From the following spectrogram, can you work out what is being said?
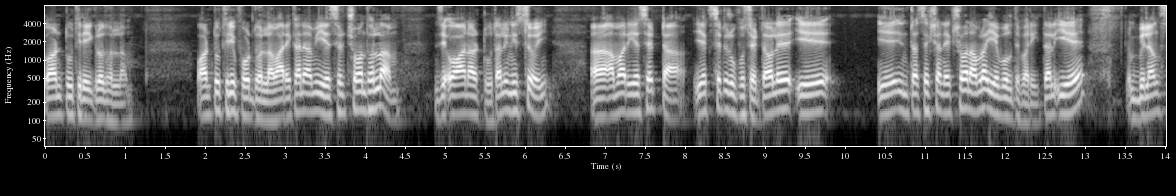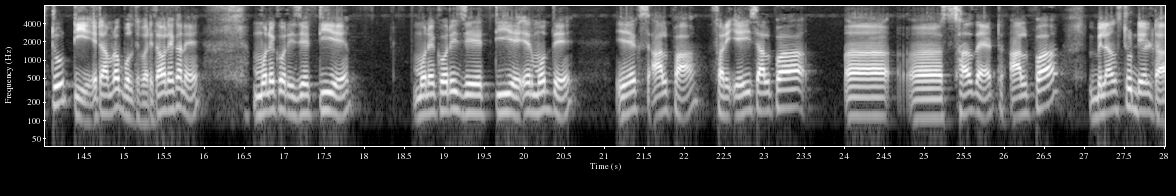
one two three এগুলো ধরলাম। ওয়ান টু থ্রি ফোর ধরলাম। আর এখানে আমি এ সমান ধরলাম যে ওয়ান আর টু তাহলে নিশ্চয়ই আমার এ সেটটা এক্স সেটের উপসেট। তাহলে এ এ ইন্টারসেকশন এক্স সমান আমরা এ বলতে পারি। তাহলে এ বিলংস টু টি এটা আমরা বলতে পারি। তাহলে এখানে মনে করি যে টি এ মনে করি যে টি এ এর মধ্যে X alpha sorry H alpha such that alpha belongs to delta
